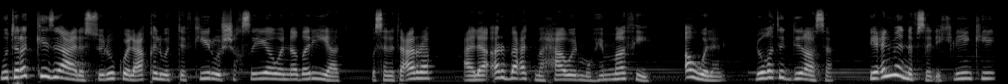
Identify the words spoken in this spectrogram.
متركزة على السلوك والعقل والتفكير والشخصية والنظريات وسنتعرف على أربعة محاور مهمة فيه. أولا لغة الدراسة. في علم النفس الإكلينيكي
